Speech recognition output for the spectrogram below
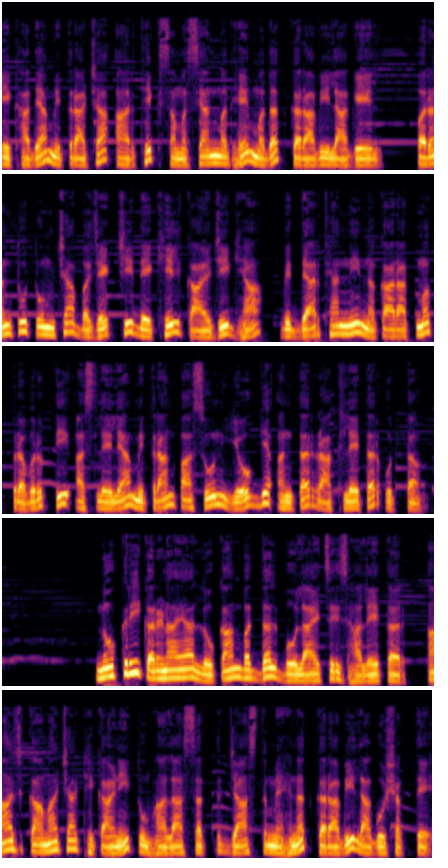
एखाद्या मित्राच्या आर्थिक समस्यांमध्ये मदत करावी लागेल. परंतु तुमच्या बजेटची देखील काळजी घ्या. विद्यार्थ्यांनी नकारात्मक प्रवृत्ती असलेल्या मित्रांपासून योग्य अंतर राखले तर उत्तम. नोकरी करणाऱ्या लोकांबद्दल बोलायचे झाले तर आज कामाच्या ठिकाणी तुम्हाला सत जास्त मेहनत करावी लागू शकते.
